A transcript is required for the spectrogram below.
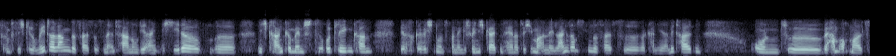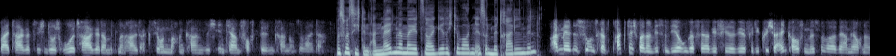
50 Kilometer lang. Das heißt, das ist eine Entfernung, die eigentlich jeder äh, nicht kranke Mensch zurücklegen kann. Wir richten uns von den Geschwindigkeiten her natürlich immer an den langsamsten. Das heißt, äh, da kann jeder mithalten. Und äh, wir haben auch mal zwei Tage zwischendurch Ruhetage, damit man halt Aktionen machen kann, sich intern fortbilden kann und so weiter. Muss man sich denn anmelden, wenn man jetzt neugierig geworden ist und mitradeln will? Anmelden ist für uns ganz praktisch, weil dann wissen wir ungefähr, wie viel wir für die Küche einkaufen müssen, weil wir haben ja auch eine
